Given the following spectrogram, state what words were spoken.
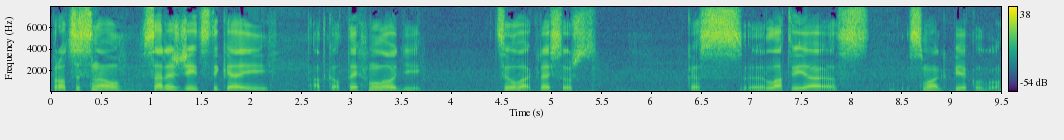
Process nav sarežģīts, tikai atkal tehnoloģija, cilvēku resursi kas eh, Latvijā smagi pieklibo.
